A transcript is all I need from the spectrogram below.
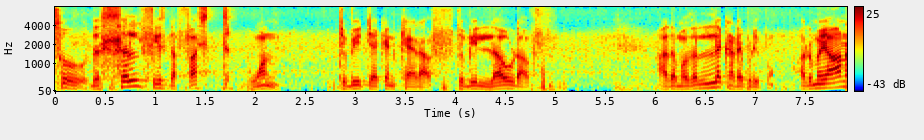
so the self is the first one to be taken care of to be loved of அதை முதல்ல கடைப்பிடிப்போம் அருமையான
